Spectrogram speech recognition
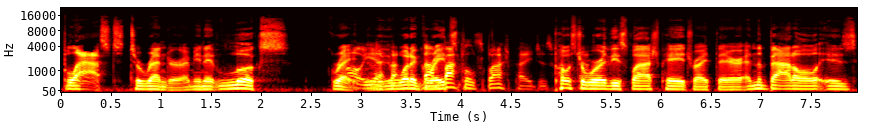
blast to render. I mean, it looks great. oh I mean, that- what a great battle splash page is poster worthy splash page right there. And the battle is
